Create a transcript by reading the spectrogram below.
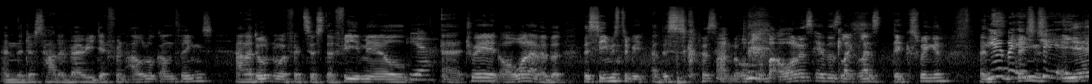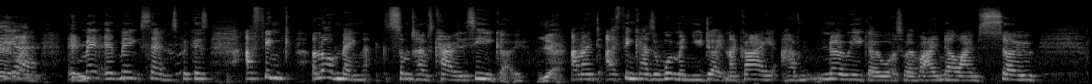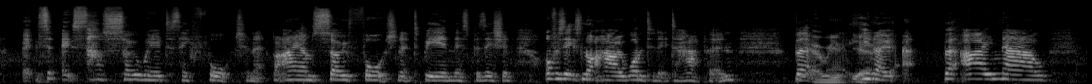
and they just had a very different outlook on things. And I don't know if it's just a female Yeah. uh, trait or whatever, but there seems to be. And this is to sound awful, but I want to say there's like less dick swinging. And yeah, but things, it's true. Yeah, Yeah, like, it things- ma- it makes sense because I think a lot of men sometimes carry this ego, yeah. and I, I think as a woman you don't. Like I have no ego whatsoever. I know I'm so. It's, it sounds so weird to say fortunate, but I am so fortunate to be in this position. Obviously, it's not how I wanted it to happen, but Yeah, we- yeah. you know, but I now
